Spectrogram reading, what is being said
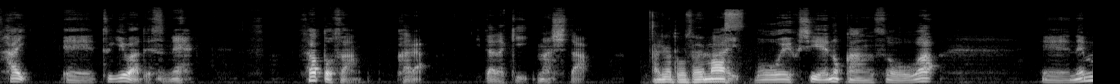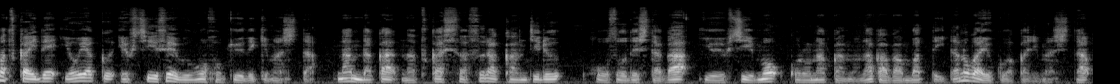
はい。えー、次はですね、佐藤さんからいただきました。ありがとうございますはいす。。防 FC への感想は、えー年末会でようやく FC7 を補給できました。なんだか懐かしさすら感じる放送でしたが、UFC もコロナ禍の中頑張っていたのがよくわかりました。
